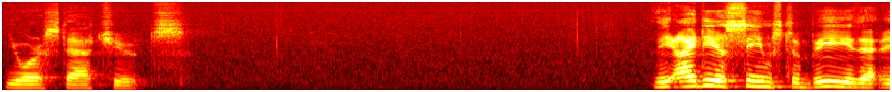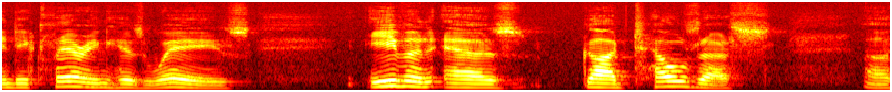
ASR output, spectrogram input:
your statutes." the idea seems to be that in declaring his ways, even as God tells us uh,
